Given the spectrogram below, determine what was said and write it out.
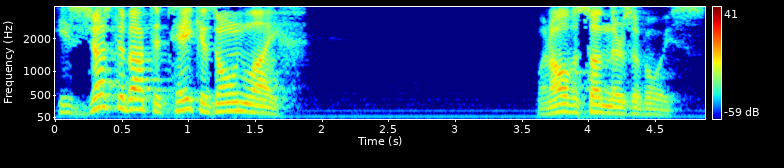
He's just about to take his own life when all of a sudden there's a voice.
